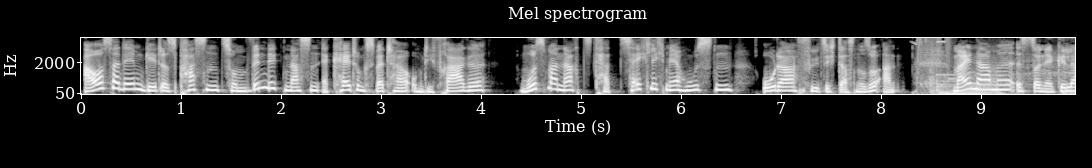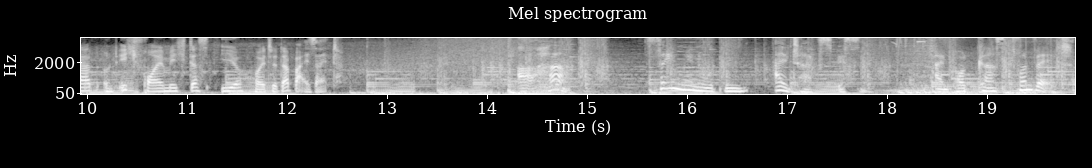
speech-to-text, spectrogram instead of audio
Außerdem geht es passend zum windig nassen Erkältungswetter um die Frage, muss man nachts tatsächlich mehr husten oder fühlt sich das nur so an? Mein Name ist Sonja Gillard und ich freue mich, dass ihr heute dabei seid. Aha. Zehn Minuten Alltagswissen. Ein Podcast von Welt.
